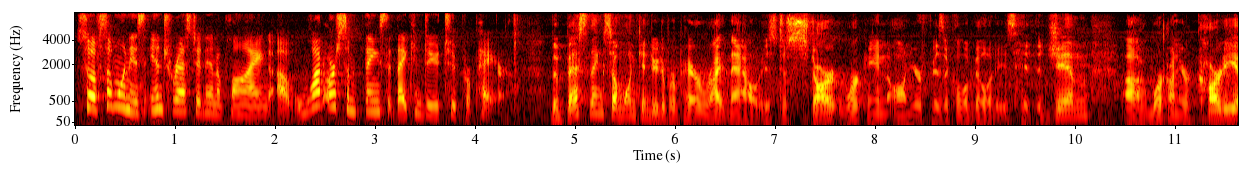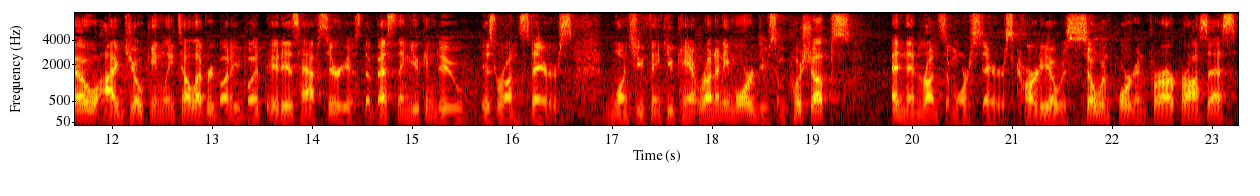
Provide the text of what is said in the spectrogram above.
So if someone is interested in applying, uh, what are some things that they can do to prepare? The best thing someone can do to prepare right now is to start working on your physical abilities. Hit the gym, uh, work on your cardio. I jokingly tell everybody, but it is half serious. The best thing you can do is run stairs. Once you think you can't run anymore, do some push ups, and then run some more stairs. Cardio is so important for our process.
